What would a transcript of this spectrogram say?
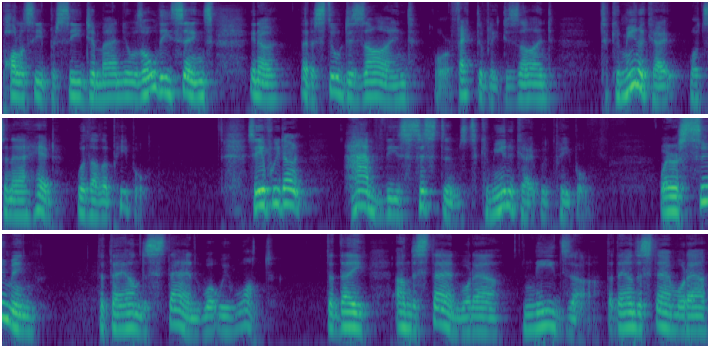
policy procedure manuals, all these things, you know, that are still designed or effectively designed to communicate what's in our head with other people. See, if we don't have these systems to communicate with people, we're assuming that they understand what we want, that they understand what our needs are, that they understand what our,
